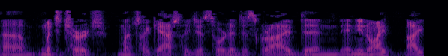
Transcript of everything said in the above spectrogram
um, went to church, much like Ashley just sort of described. And and you know, I I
